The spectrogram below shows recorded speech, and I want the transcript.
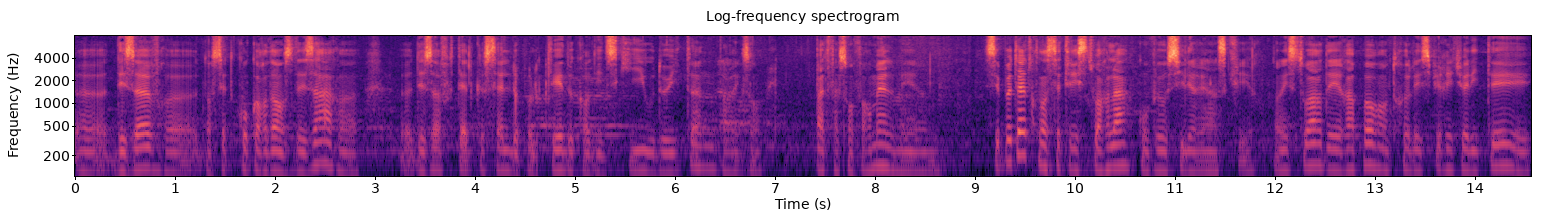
euh, des œuvres euh, dans cette concordance des arts, des œuvres telles que celles de Paul Klee, de Kandinsky ou de Eaton, par exemple. Pas de façon formelle, mais... C'est peut-être dans cette histoire-là qu'on veut aussi les réinscrire, dans l'histoire des rapports entre les spiritualités et,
